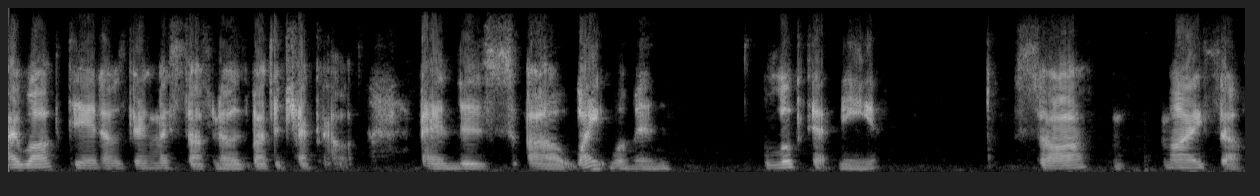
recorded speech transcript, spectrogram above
I walked in, I was getting my stuff, and I was about to check out. And this uh, white woman looked at me, saw myself,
